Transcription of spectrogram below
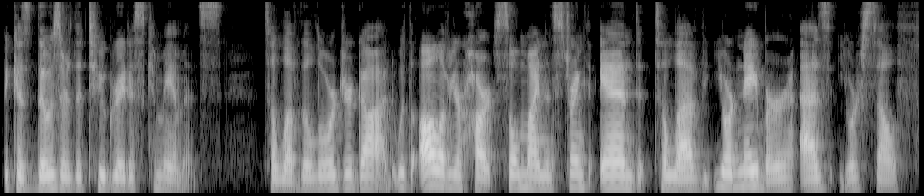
because those are the two greatest commandments to love the Lord your God with all of your heart, soul, mind, and strength, and to love your neighbor as yourself.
